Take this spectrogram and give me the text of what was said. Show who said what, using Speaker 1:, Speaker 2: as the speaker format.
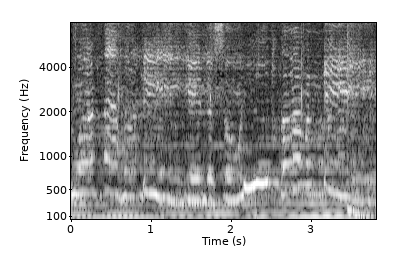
Speaker 1: one family in the sweet harmony.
